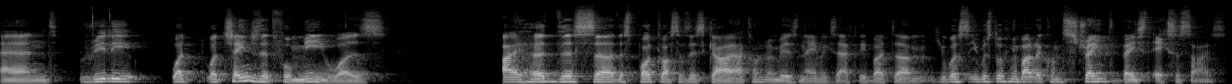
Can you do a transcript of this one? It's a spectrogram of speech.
And really, what what changed it for me was I heard this uh, this podcast of this guy. I can't remember his name exactly, but um, he was he was talking about a constraint based exercise,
